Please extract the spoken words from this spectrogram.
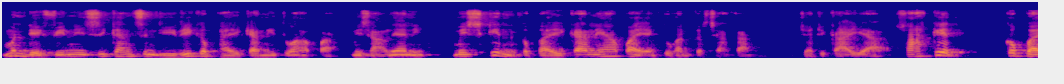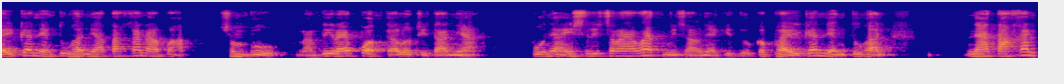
mendefinisikan sendiri kebaikan itu apa. Misalnya nih, miskin kebaikannya apa yang Tuhan kerjakan? Jadi kaya. Sakit, kebaikan yang Tuhan nyatakan apa? Sembuh. Nanti repot kalau ditanya. Punya istri cerewet misalnya gitu. Kebaikan yang Tuhan nyatakan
